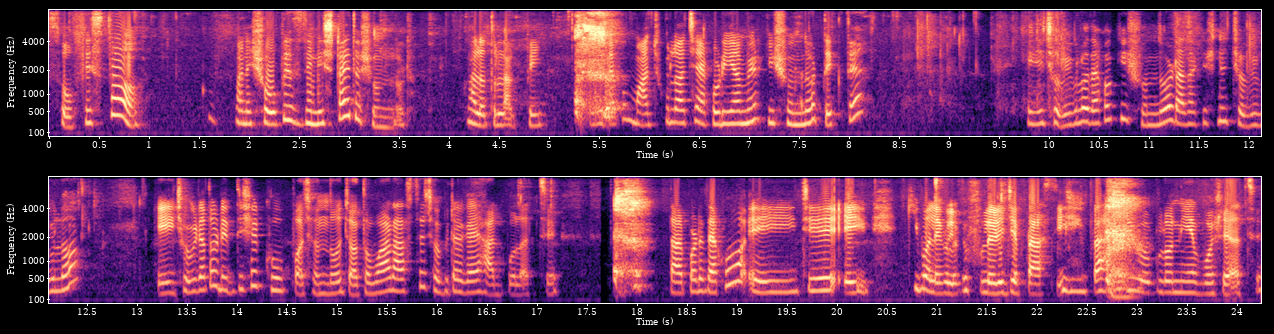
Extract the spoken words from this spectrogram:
শোপিস তো? মানে শোপিস জিনিসটাই তো সুন্দর। ভালো তো লাগবেই। দেখো, মাছগুলো আছে অ্যাকোরিয়ামের, কি সুন্দর দেখতে। এই যে ছবিগুলো দেখো, কি সুন্দর রাধাকৃষ্ণের ছবিগুলো। এই ছবিটা তো ঋদ্ধিশের খুব পছন্দ। যতবার আসছে, ছবিটার গায়ে হাত বোলাচ্ছে। তারপরে দেখো, এই যে, এই কি বলে এগুলোকে? ফুলেরই যে প্রাসি প্রাসি ওগুলো নিয়ে বসে আছে।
